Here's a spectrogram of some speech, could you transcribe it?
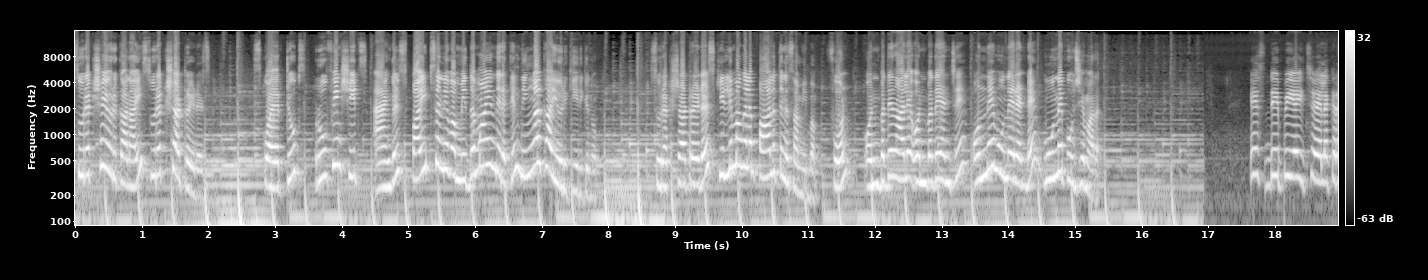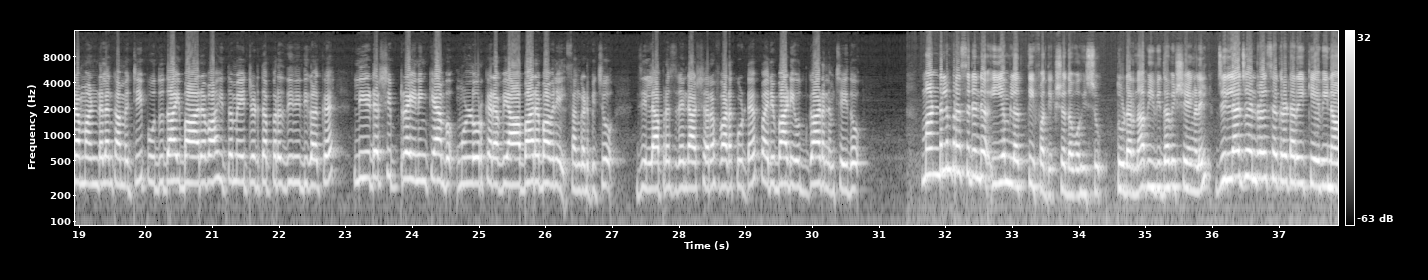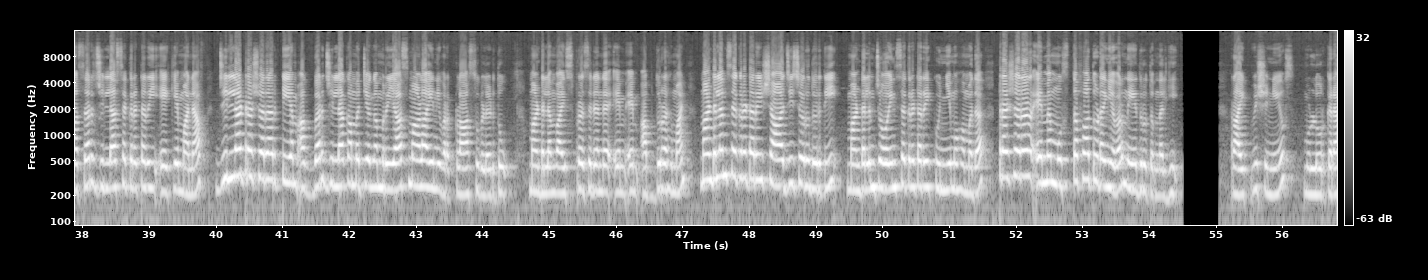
സുരക്ഷയൊരുക്കാനായി Suraksha Traders square tubes roofing sheets angles pipes എന്നിവ മിതമായ നിരക്കിൽ നിങ്ങൾക്കായി ഒരുക്കിയിരിക്കുന്നു. സുരക്ഷാ ട്രേഡേഴ്സ് കിള്ളിമംഗലം പാലത്തിന് സമീപം. ഫോൺ ഒൻപത് നാല് ഒൻപത് അഞ്ച് ഒന്ന് മൂന്ന് രണ്ട് മൂന്ന് പൂജ്യം ആറ്. S D P I Chelakkara മണ്ഡലം കമ്മിറ്റി പുതുതായി ഭാരവാഹിത്വം ഏറ്റെടുത്ത പ്രതിനിധികൾക്ക് ലീഡർഷിപ്പ് ട്രെയിനിംഗ് ക്യാമ്പ് മുള്ളൂർക്കര വ്യാപാര ഭവനിൽ സംഘടിപ്പിച്ചു. ജില്ലാ പ്രസിഡന്റ് അഷറഫ് വടക്കൂട്ട് പരിപാടി ഉദ്ഘാടനം ചെയ്തു. മണ്ഡലം പ്രസിഡന്റ് ഇ എം ലത്തീഫ് അധ്യക്ഷത വഹിച്ചു. തുടർന്ന് വിവിധ വിഷയങ്ങളിൽ ജില്ലാ general secretary K V Nasar ജില്ലാ സെക്രട്ടറി എ കെ മനാഫ് ജില്ലാ ട്രഷറർ ടി എം അക്ബർ ജില്ലാ കമ്മിറ്റി അംഗം റിയാസ് മാള എന്നിവർ ക്ലാസുകൾ എടുത്തു. മണ്ഡലം vice president M M Abdurahman മണ്ഡലം സെക്രട്ടറി ഷാജി ചെറുതുരുത്തി മണ്ഡലം joint secretary Kunhi Muhammad treasurer M M Musthafa തുടങ്ങിയവർ നേതൃത്വം നൽകി. Right Vision News Mullurkara.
